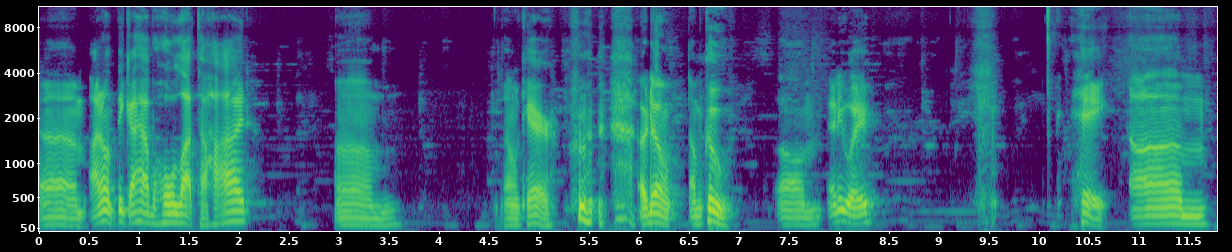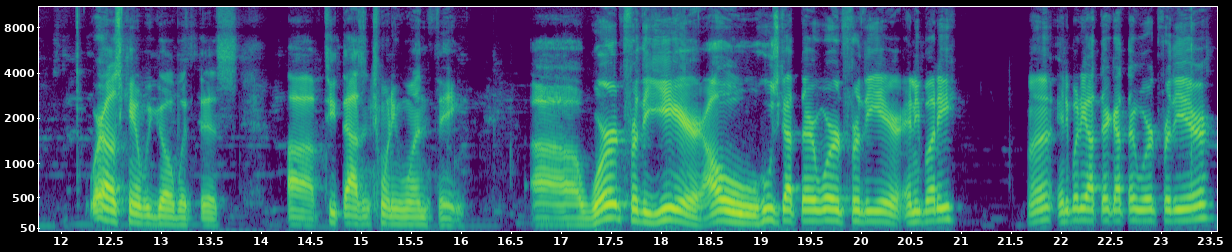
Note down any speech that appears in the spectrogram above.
um, i don't think i have a whole lot to hide um, i don't care i don't i'm cool um, anyway hey um, where else can we go with this uh, 2021 thing? Uh, word for the year. Oh, who's got their word for the year? Anybody? Huh? Anybody out there got their word for the year?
